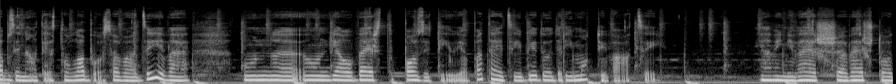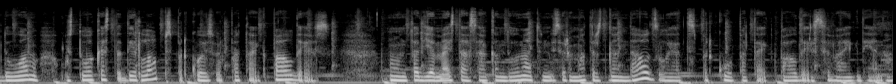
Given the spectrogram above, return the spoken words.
apzināties to labo savā dzīvē un, un jau vērst pozitīvu, jo pateicība iedod arī motivāciju. Ja viņi vērš, vērš to domu uz to, kas tad ir labs, par ko es varu pateikt paldies. Un tad, ja mēs tā sākam domāt, tad mēs varam atrast gan daudz lietas, par ko pateikt paldies savā ikdienā.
